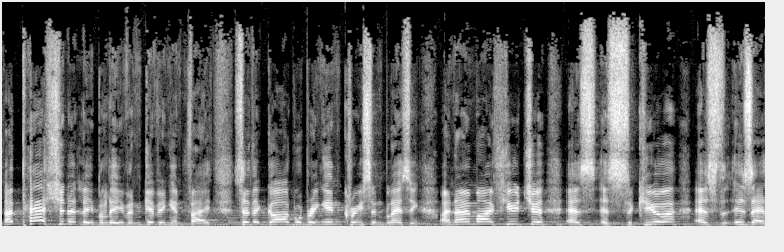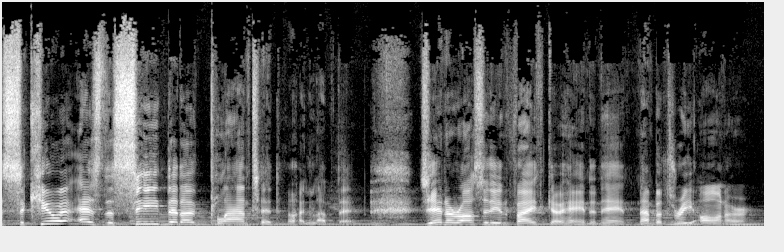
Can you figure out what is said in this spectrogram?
I passionately believe in giving in faith so that God will bring increase and blessing. I know my future is as secure as is as secure as the seed that I've planted. I love that. Generosity and faith go hand in hand. Number three, honor.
